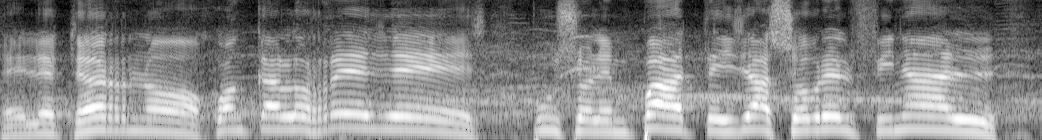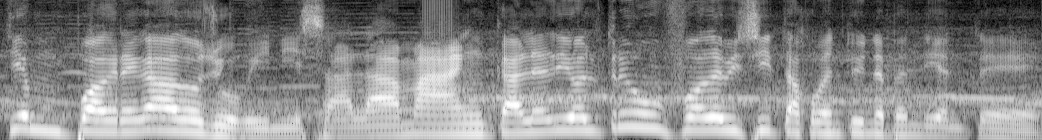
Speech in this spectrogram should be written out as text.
el eterno Juan Carlos Reyes puso el empate y ya sobre el final, tiempo agregado, Juvini Salamanca le dio el triunfo de visita a Juventud Independiente.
